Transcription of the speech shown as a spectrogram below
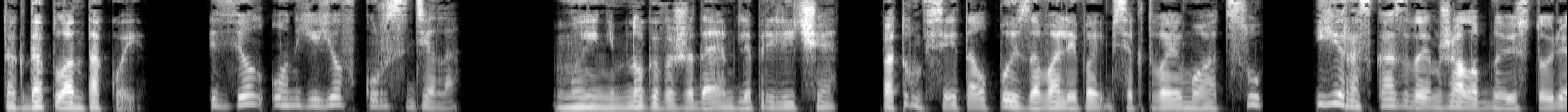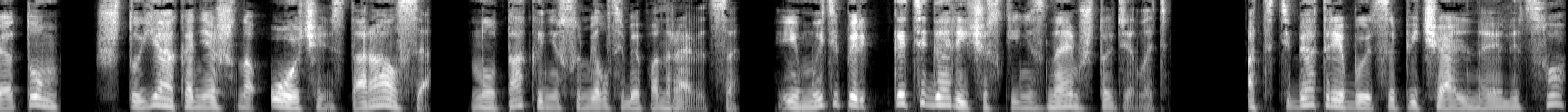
Тогда план такой». Ввел он ее в курс дела. «Мы немного выжидаем для приличия, потом всей толпой заваливаемся к твоему отцу и рассказываем жалобную историю о том, что я, конечно, очень старался, но так и не сумел тебе понравиться, и мы теперь категорически не знаем, что делать. От тебя требуется печальное лицо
